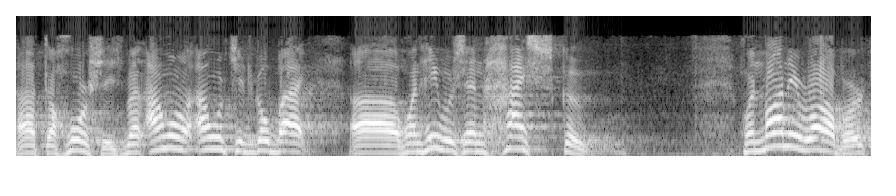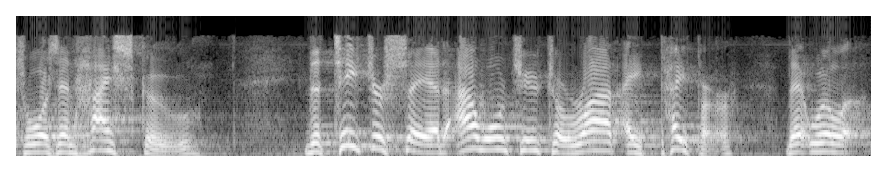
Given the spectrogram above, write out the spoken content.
uh, to horses. But I want, I want you to go back uh, when he was in high school. When Monty Roberts was in high school, the teacher said, I want you to write a paper that will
